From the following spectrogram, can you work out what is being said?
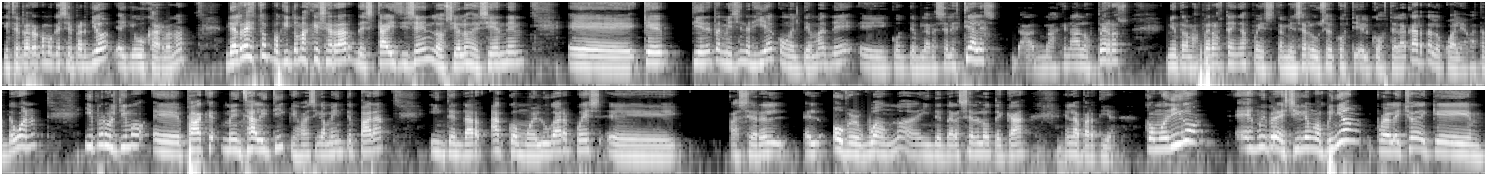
Y este perro como que se perdió y hay que buscarlo, ¿no? Del resto, poquito más que cerrar, The Skies Descend, los cielos descienden, eh, que tiene también sinergia con el tema de eh, contemplar celestiales, más que nada los perros. Mientras más perros tengas, pues también se reduce el coste, de la carta, lo cual es bastante bueno. Y por último, eh, Pack Mentality, que es básicamente para intentar a como el lugar, pues hacer el, el overwhelm, ¿no? intentar hacer el OTK en la partida. Como digo, es muy predecible en mi opinión, por el hecho de que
